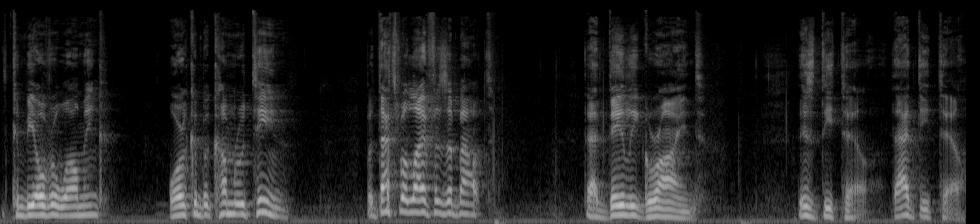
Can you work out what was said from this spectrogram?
It can be overwhelming or it can become routine but that's what life is about that daily grind, this detail, that detail,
